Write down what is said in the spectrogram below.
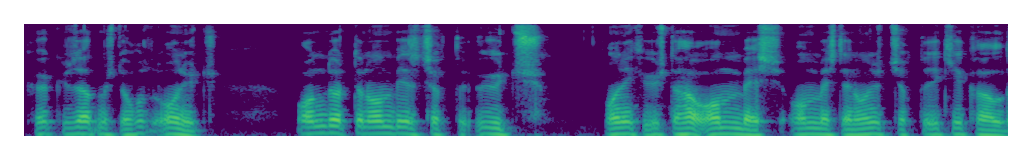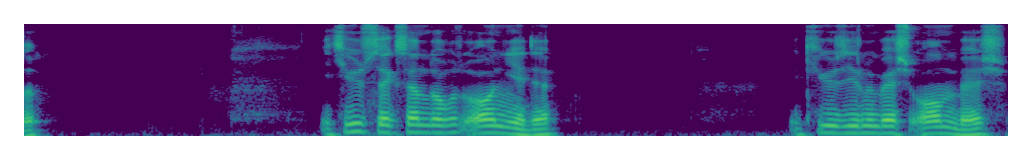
Kök 169 13. 14'ten 11 çıktı 3. 12 3 daha 15. 15'ten 13 çıktı 2 kaldı. 289 17. 225 15.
